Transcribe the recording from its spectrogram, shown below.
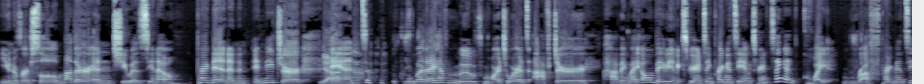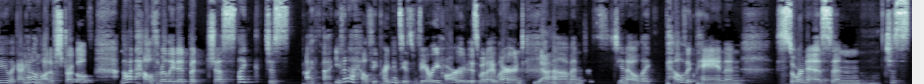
universal mother, and she was, you know, pregnant and in, nature. Yeah. And what I have moved more towards after having my own baby and experiencing pregnancy and experiencing a quite rough pregnancy. Like I had Uh-huh. a lot of struggles, not health related, but just like, just I, I- even a healthy pregnancy is very hard, is what I learned. yeah. Um, and just, you know, like pelvic pain and soreness and just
